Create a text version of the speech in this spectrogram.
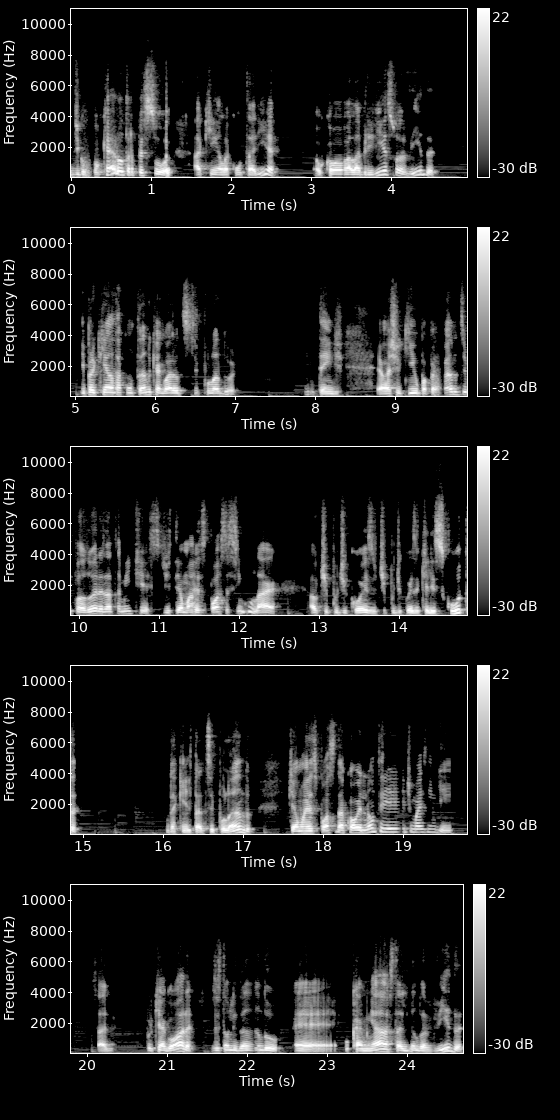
de qualquer outra pessoa a quem ela contaria, ao qual ela abriria sua vida, e para quem ela está contando que agora é o discipulador. Entende? Eu acho que o papel do discipulador é exatamente esse, de ter uma resposta singular ao tipo de coisa, o tipo de coisa que ele escuta, da quem ele está discipulando, que é uma resposta da qual ele não teria de mais ninguém, sabe? Porque agora vocês estão lidando é, o caminhar, está lidando a vida,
